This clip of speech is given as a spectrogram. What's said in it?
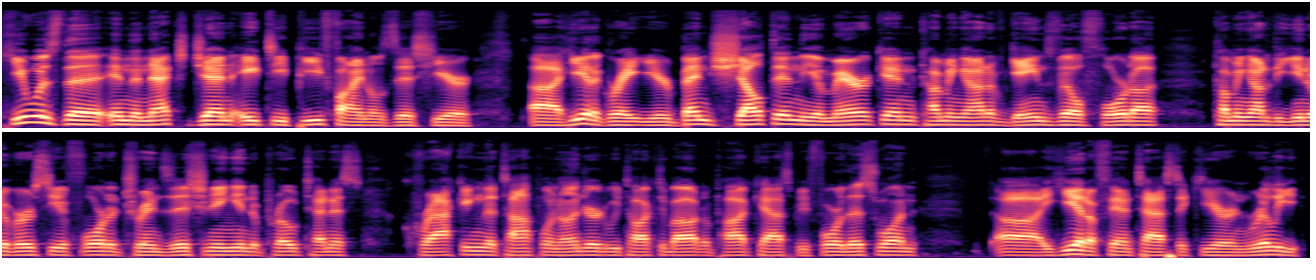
he was the in the next gen ATP finals this year. Uh, he had a great year. Ben Shelton, the American, coming out of Gainesville, Florida, coming out of the University of Florida, transitioning into pro tennis, cracking the top 100. We talked about a podcast before this one. Uh, he had a fantastic year and really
